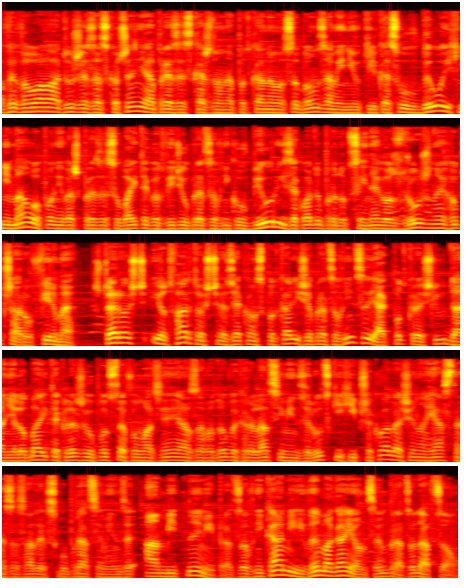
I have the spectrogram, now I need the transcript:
wywołała duże zaskoczenie, a prezes każdą napotkaną osobą zamienił kilka słów. Było ich niemało, ponieważ prezes Obajtek odwiedził pracowników biur i zakładu produkcyjnego z różnych obszarów firmy. Szczerość i otwartość, z jaką spotkali się pracownicy, jak podkreślił Daniel Obajtek, leży u podstaw umacniania zawodowych relacji międzyludzkich i przekłada się na jasne zasady współpracy między ambitnymi pracownikami i wymagającym pracodawcą.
